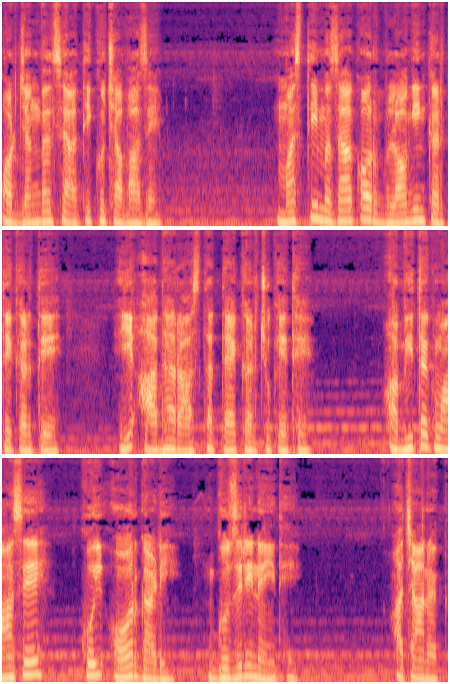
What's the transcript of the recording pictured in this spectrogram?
और जंगल से आती कुछ आवाज़ें। मस्ती मज़ाक और ब्लॉगिंग करते करते ये आधा रास्ता तय कर चुके थे। अभी तक वहाँ से कोई और गाड़ी गुजरी नहीं थी। अचानक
